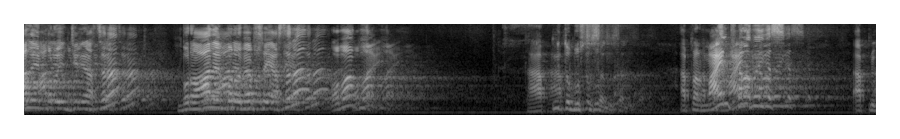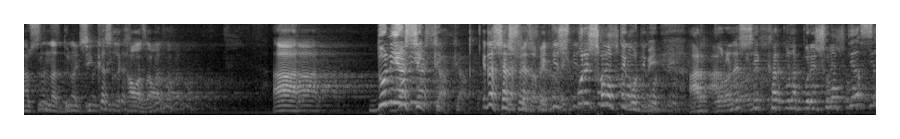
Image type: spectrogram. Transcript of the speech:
আলেম, বড় ইঞ্জিনিয়ার আছে না? বড় আলেম, বড় ব্যবসায়ী আছে না? অভাব নাই। তা আপনি তো বুঝতেছেন না। আপনার মাইন্ড খারাপ হয়ে গেছে। আপনি বুঝতেছেন না, দুনিয়ার শিক্ষা আসলে খাওয়া যাবে না। আর দুনিয়ার শিক্ষা, এটা শেষ হয়ে যাবে। একটি পরিসমাপ্তি ঘটবে। আর কোরআনের শিক্ষার কোনো পরিসমাপ্তি আছে?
